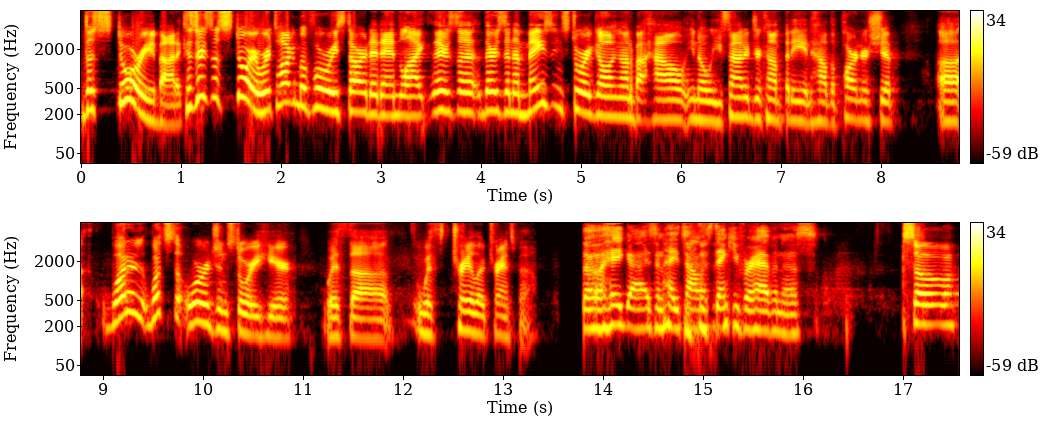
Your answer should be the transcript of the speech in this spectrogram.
The story about it, because there's a story. We are talking before we started, and like there's a there's an amazing story going on about how you know you founded your company and how the partnership. Uh, what are what's the origin story here with with Traylor Transpo? So, hey guys, and hey Thomas, thank you for having us. So,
